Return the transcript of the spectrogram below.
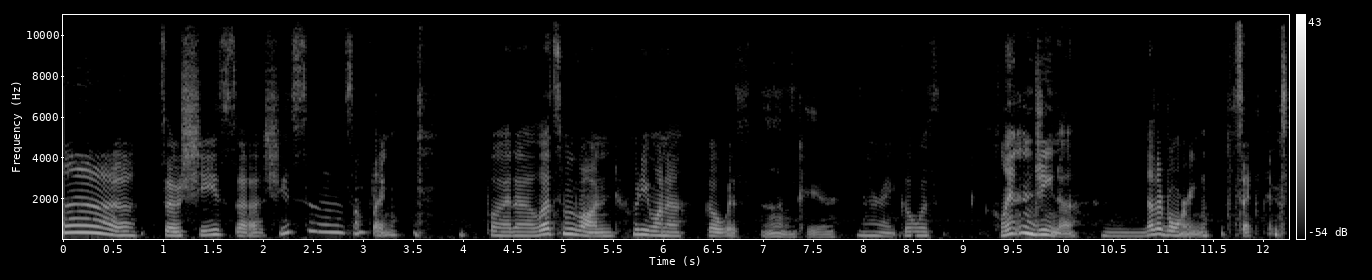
Ah, so she's uh she's uh, something. But uh let's move on. Who do you want to go with? I don't care. All right, go with Clinton Gina. Another boring segment.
